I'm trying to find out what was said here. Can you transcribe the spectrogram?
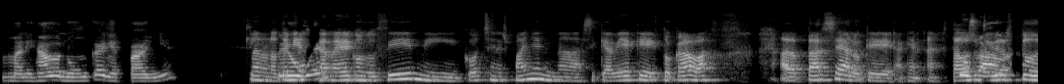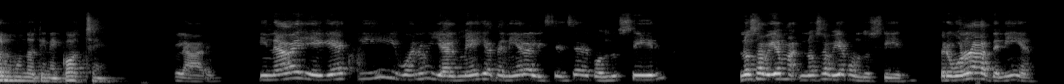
manejado nunca en España. Claro, no tenías carnet de conducir, ni coche en España, ni nada, así que había que, tocaba. adaptarse a lo que a, Estados Unidos todo el mundo tiene coche. Claro. Y nada, llegué aquí y bueno, y al mes ya tenía la licencia de conducir. No sabía, no sabía conducir, pero bueno, la tenía.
